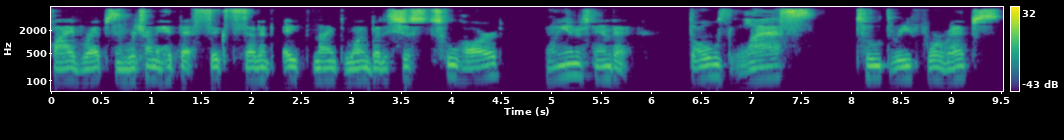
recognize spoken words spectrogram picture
five reps and we're trying to hit that sixth, seventh, eighth, ninth one, but it's just too hard. When we understand that those last two, three, four reps,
